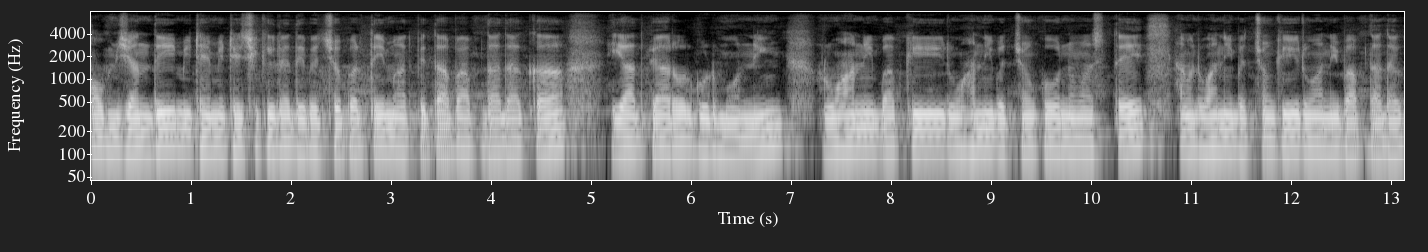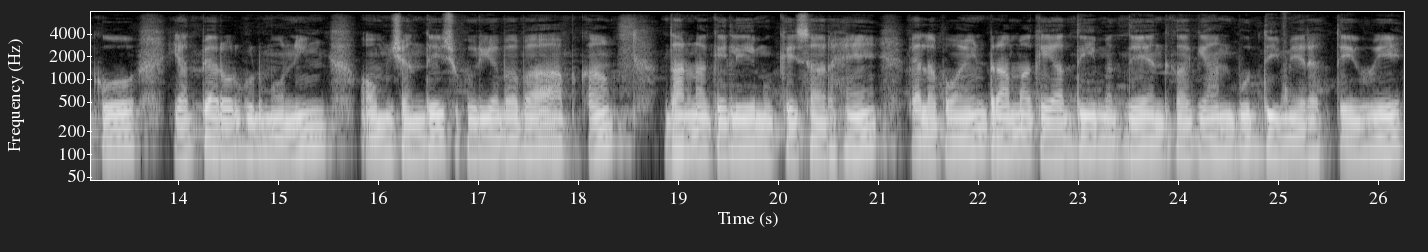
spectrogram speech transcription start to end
ओम शांति, मीठे मीठे शिकीले दे बच्चों प्रति माता पिता, बाप दादा का याद प्यार और गुड मॉर्निंग। रूहानी बाप की, रूहानी बच्चों को नमस्ते। हम रूहानी बच्चों की, रूहानी बाप दादा को याद प्यार और गुड मॉर्निंग। ओम शांति, शुक्रिया बाबा आपका। धारणा के लिए मुख्य सार हैं। पहला पॉइंट ड्रामा के आदि मध्य अंत का ज्ञान बुद्धि में रखते हुए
